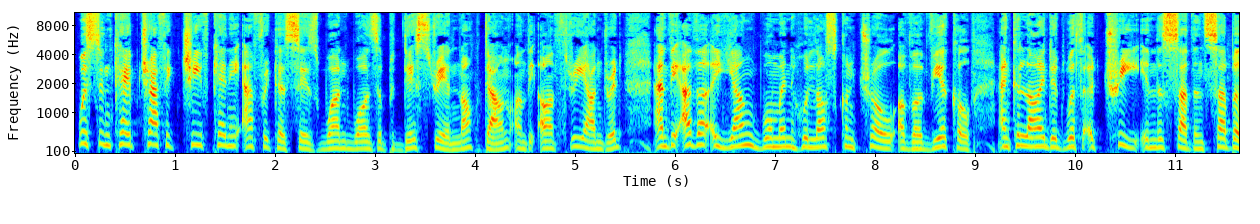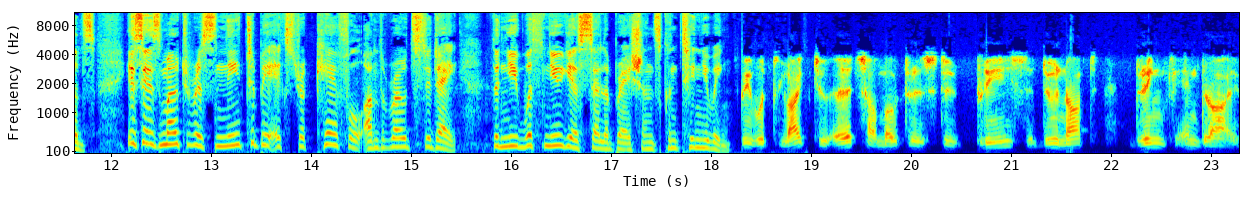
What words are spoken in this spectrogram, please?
Western Cape Traffic Chief Kenny Africa says one was a pedestrian knockdown on the R300 and the other a young woman who lost control of her vehicle and collided with a tree in the southern suburbs. He says motorists need to be extra careful on the roads today, the new, with New Year celebrations continuing. We would like to urge our motorists to please do not drink and drive.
